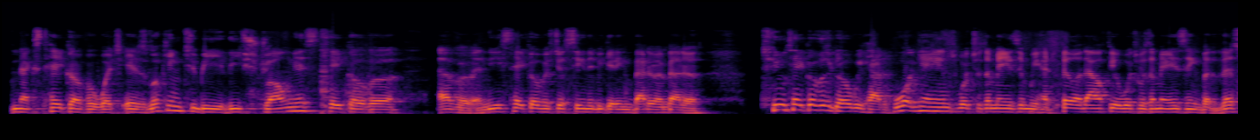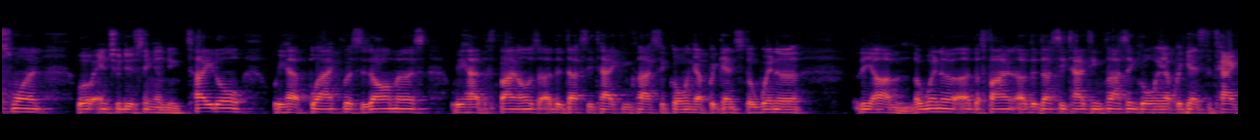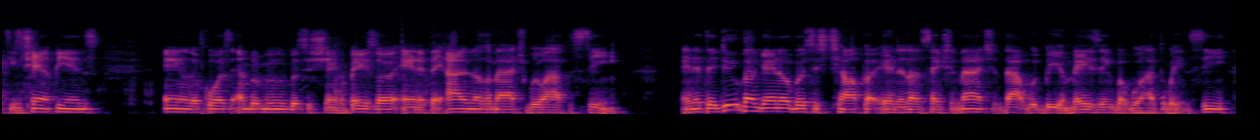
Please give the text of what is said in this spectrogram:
next takeover, which is looking to be the strongest takeover ever. And these takeovers just seem to be getting better and better. Two takeovers ago, we had War Games, which was amazing. We had Philadelphia, which was amazing. But this one, we're introducing a new title. We have Black versus Almas. We had the finals of the Dusty Tag Team Classic going up against the winner, the um the winner of the final of the Dusty Tag Team Classic going up against the Tag Team Champions and of course Ember Moon versus Shayna Baszler. And if they add another match, we'll have to see. And if they do Gargano versus Ciampa in an unsanctioned match, that would be amazing, but we'll have to wait and see.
